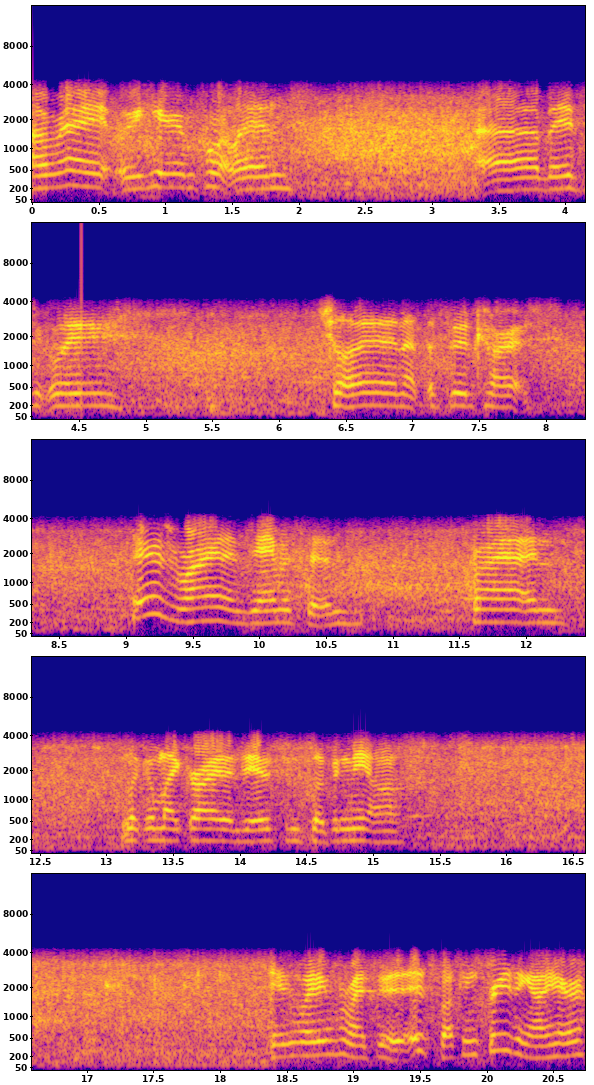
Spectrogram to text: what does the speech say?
Alright, we're here in Portland. Uh, basically, chilling at the food cart. There's Ryan and Jameson. Ryan, looking like Ryan and Jameson flipping me off. He's waiting for my food. It's fucking freezing out here.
